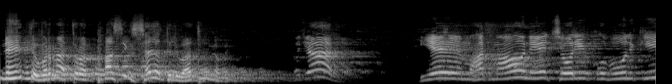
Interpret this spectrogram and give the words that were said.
नहीं तो वरना तुरंत फांसी की सजा दिलवा दूँगा मैं। गुजर ये महात्माओं ने चोरी कबूल की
